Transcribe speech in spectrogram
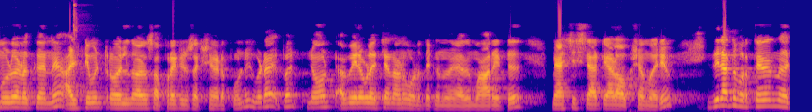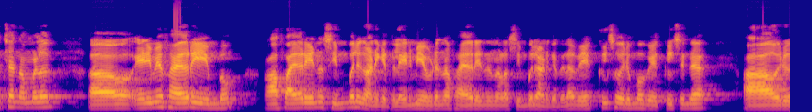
മൂഡ് കണക്ക് തന്നെ അൾട്ടിമേറ്റ് റോയൽ എന്ന് പറയുന്ന സെപ്പറേറ്റ് സെക്ഷൻ കിടപ്പുണ്ട്. ഇവിടെ ഇപ്പം നോട്ട് അവൈലബിൾ ആയിട്ടാണ് കൊടുത്തേക്കുന്നത്. അത് മാറിയിട്ട് മാച്ച് സ്റ്റാർട്ട് ചെയ്യാനുള്ള ഓപ്ഷൻ വരും. ഇതിനകത്ത് പ്രത്യേകത എന്ന് വെച്ചാൽ നമ്മൾ എനിമി ഫയർ ചെയ്യുമ്പം ആ ഫയർ ചെയ്യുന്ന സിമ്പിൾ കാണിക്കത്തില്ല. എനിമി എവിടുന്ന ഫയർ ചെയ്യുന്നുള്ള സിമ്പിൾ കാണിക്കത്തില്ല. വെഹിക്കിൾസ് വരുമ്പോൾ വെഹിക്കിൾസിന്റെ ആ ഒരു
